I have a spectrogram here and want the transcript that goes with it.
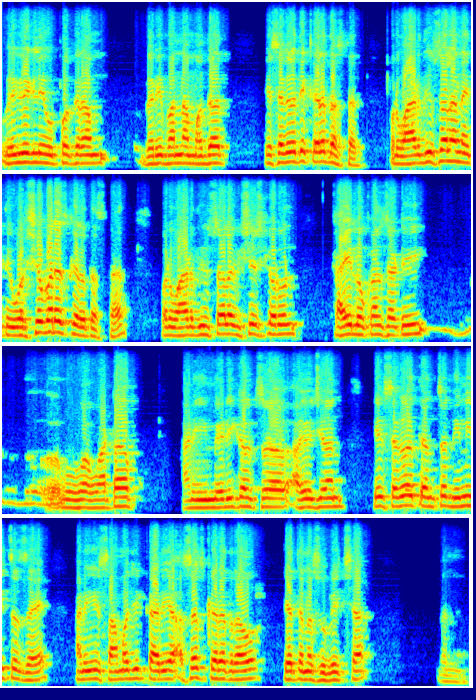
वेगवेगळे उपक्रम गरिबांना मदत हे सगळं ते करत असतात. पण वाढदिवसाला नाही ते वर्षभरच करत असतात. पण वाढदिवसाला विशेष करून काही लोकांसाठी वाटप आणि मेडिकलचं आयोजन हे सगळं त्यांचं नेहमीचंच आहे. आणि सामाजिक कार्य असंच करत राहो या त्यांना शुभेच्छा. धन्यवाद.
